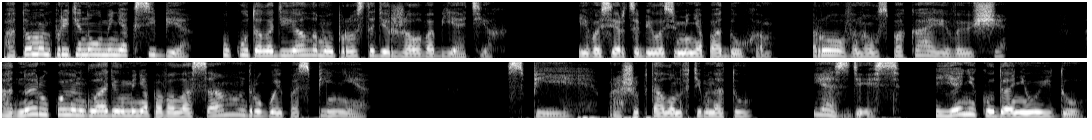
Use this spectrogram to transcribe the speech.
Потом он притянул меня к себе, укутал одеялом и просто держал в объятиях. Его сердце билось у меня по духам, ровно, успокаивающе. Одной рукой он гладил меня по волосам, другой по спине. «Спи», — прошептал он в темноту. «Я здесь. Я никуда не уйду».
